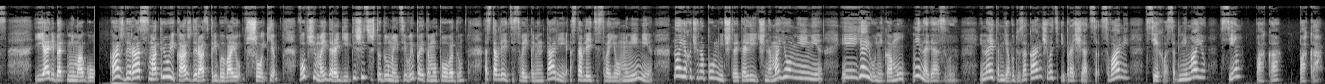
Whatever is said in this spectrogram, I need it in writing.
Я, ребят, не могу. Каждый раз смотрю и каждый раз пребываю в шоке. В общем, мои дорогие, пишите, что думаете вы по этому поводу. Оставляйте свои комментарии, оставляйте свое мнение. Ну а я хочу напомнить, что это лично мое мнение, и я его никому не навязываю. И на этом я буду заканчивать и прощаться с вами. Всех вас обнимаю. Всем пока-пока.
